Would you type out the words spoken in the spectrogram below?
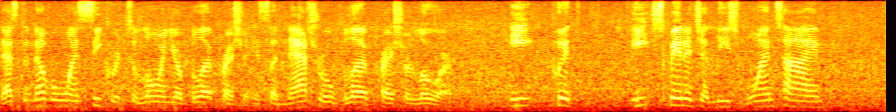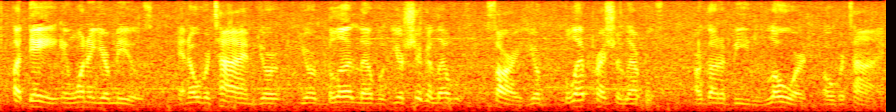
That's the number one secret to lowering your blood pressure. It's a natural blood pressure lower. Eat, eat spinach at least one time a day in one of your meals. And over time, your, your blood level, your sugar levels, sorry, your blood pressure levels are gonna be lowered over time.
